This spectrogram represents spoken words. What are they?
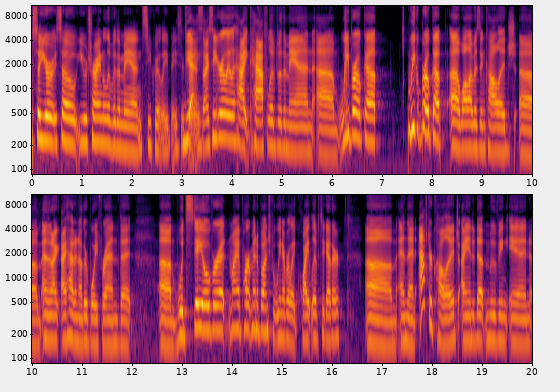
so you're so you were trying to live with a man secretly, basically. Yes, I secretly like half lived with a man. Um, we broke up. We broke up uh, while I was in college, um, and then I, I had another boyfriend that um, would stay over at my apartment a bunch, but we never like quite lived together. Um, and then after college, I ended up moving in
